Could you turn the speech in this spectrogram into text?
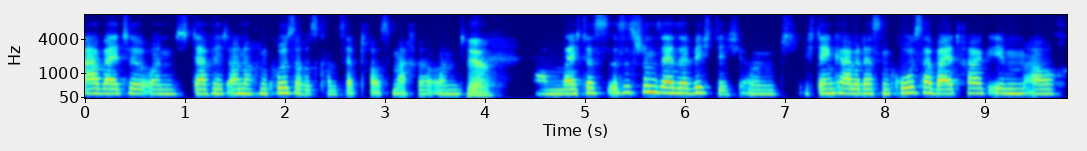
arbeite und da vielleicht auch noch ein größeres Konzept draus mache. Und ja. ähm, weil ich das, es ist schon sehr, sehr wichtig. Und ich denke aber, dass ein großer Beitrag eben auch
